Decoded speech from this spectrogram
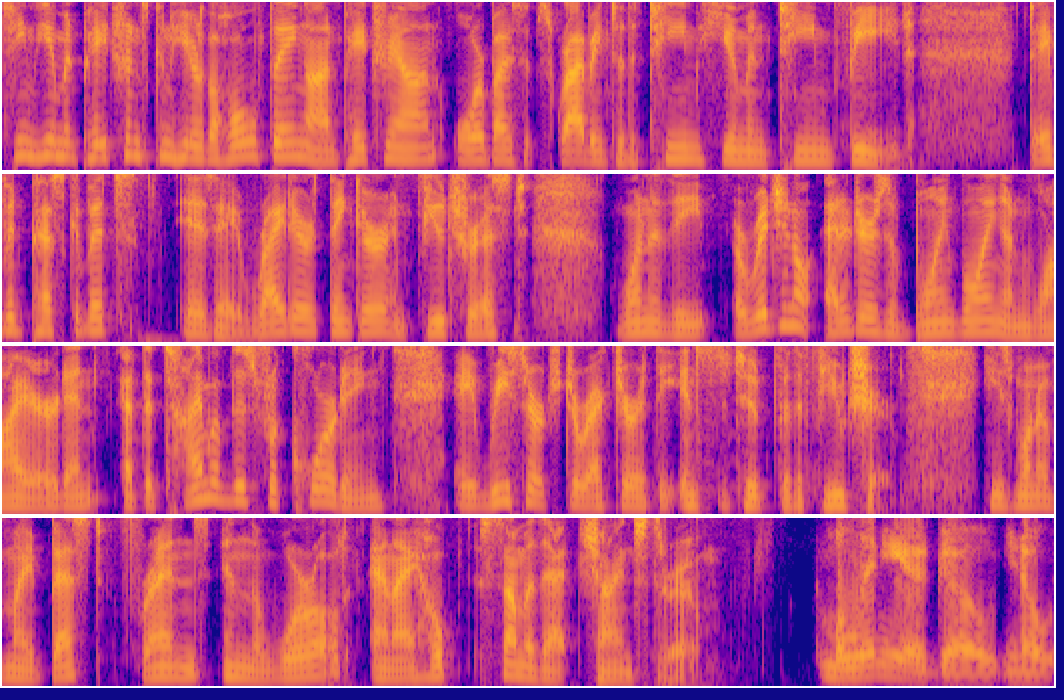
Team Human patrons can hear the whole thing on Patreon or by subscribing to the Team Human team feed. David Pescovitz is a writer, thinker, and futurist, one of the original editors of Boing Boing and Wired, and at the time of this recording, a research director at the Institute for the Future. He's one of my best friends in the world, and I hope some of that shines through millennia ago, you know,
